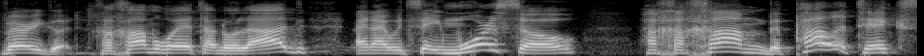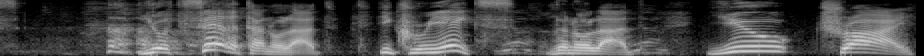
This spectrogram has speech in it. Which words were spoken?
Very good. Chacham roeh et hanolad, and I would say more so, hachacham bepolitics yotzer et hanolad. He creates the nolad. You try.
